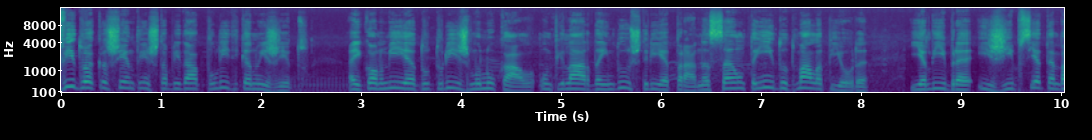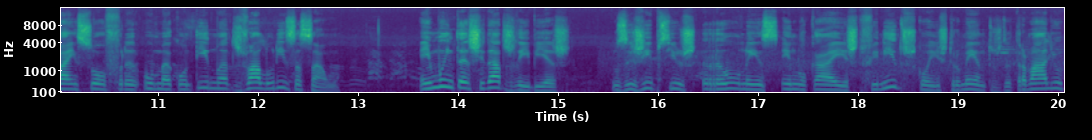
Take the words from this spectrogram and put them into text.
Devido à crescente instabilidade política no Egito, a economia do turismo local, um pilar da indústria para a nação, tem ido de mal a pior e a libra egípcia também sofre uma contínua desvalorização. Em muitas cidades líbias, os egípcios reúnem-se em locais definidos com instrumentos de trabalho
